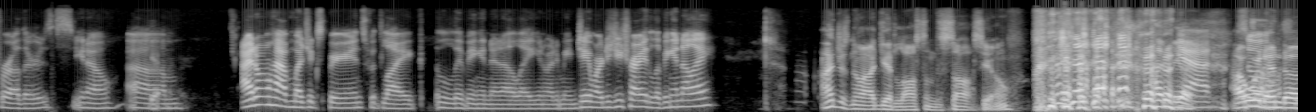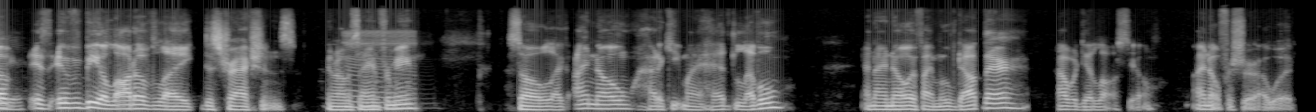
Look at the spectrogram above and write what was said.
for others you know um i don't have much experience with like living in la you know what i mean Jamar did you try living in la I just know I'd get lost in the sauce, yo. I yeah I would end up is it would be a lot of like distractions. You know what I'm saying for me? Mm, So like I know how to keep my head level and I know if I moved out there, I would get lost, yo. I know for sure I would.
